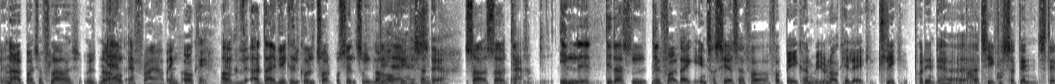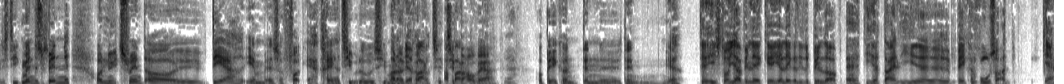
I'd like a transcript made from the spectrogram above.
Ja. Nej, a bunch of flowers. Nå, And okay. a fry up, ikke? Okay. Og, ja. og der er i virkeligheden kun 12 procent, som Nå, vil okay, have... det er sådan der. Så, så det, Ja. en, øh, det der sådan... Men Det, folk, der ikke interesserer sig for, for bacon, vil jo nok heller ikke klikke på den der uh, artikel, så den statistik. Men det er spændende og ny trend, og øh, det er, jamen, altså, folk er kreative derude, Og der når det kommer bagt til, til bagværk ja, og bacon. Den, øh, den, ja, det er helt stort. Jeg, vil lægge, jeg lægger lige et billede op af de her dejlige øh, baconroser. Og, ja,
